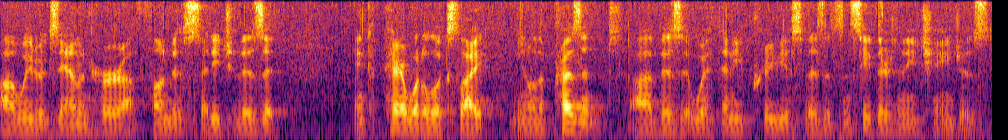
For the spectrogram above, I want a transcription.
Uh, we would examine her uh, fundus at each visit and compare what it looks like, you know, in the present uh, visit with any previous visits and see if there's any changes.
